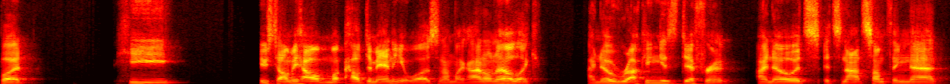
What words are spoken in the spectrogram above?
but he he was telling me how how demanding it was, and I'm like, I don't know. Like, I know rucking is different. I know it's it's not something that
